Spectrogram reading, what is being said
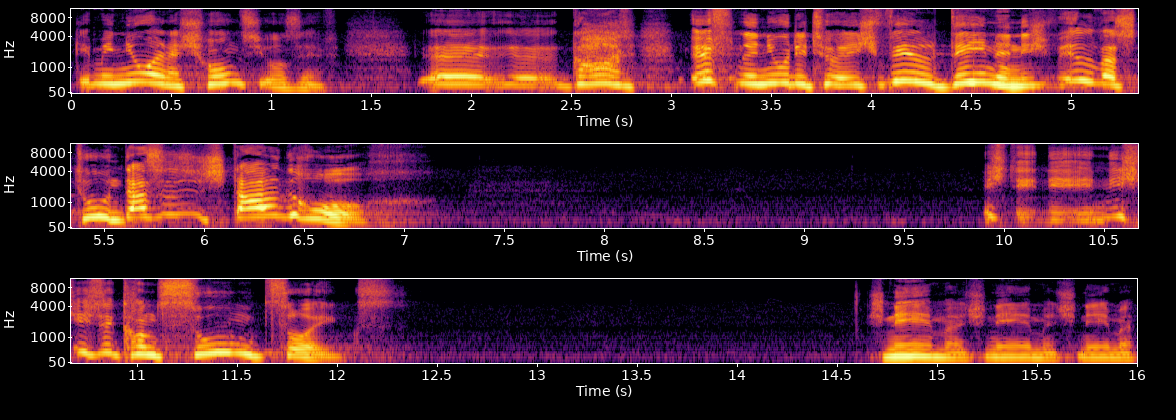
Gib mir nur eine Chance, Josef. Äh, äh Gott, öffne nur die Tür. Ich will denen, ich will was tun. Das ist Stallgeruch. Nicht, nicht diese Konsumzeugs. Ich nehme, ich nehme, ich nehme.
